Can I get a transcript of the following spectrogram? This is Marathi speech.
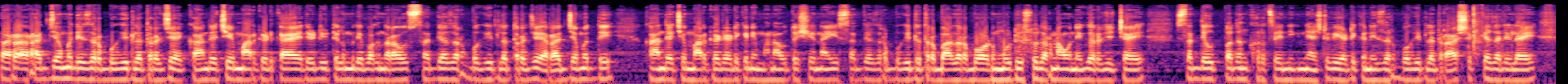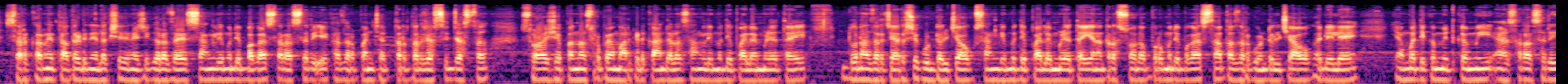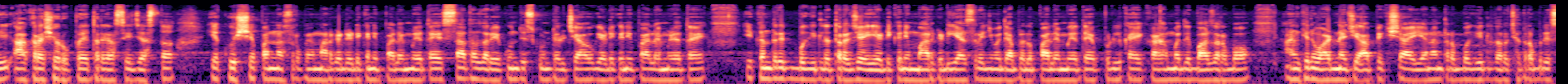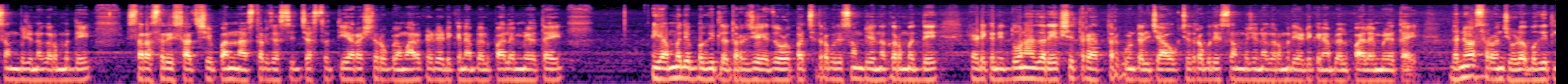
राज्यामध्ये जर बघितलं तर जे कांद्याचे मार्केट काय आहे ते डिटेलमध्ये बघणार आहोत. सध्या जर बघितलं तर जे राज्यामध्ये कांद्याचे मार्केट या ठिकाणी म्हणावं तसे नाही. सध्या जर बघितलं तर बाजारभावात मोठी सुधारणा होणे गरजेचे आहे. सध्या उत्पादन खर्च निघण्यास या ठिकाणी जर बघितलं तर अशक्य झालेलं आहे. सरकारने तातडीने लक्ष देण्याची गरज आहे. सांगलीमध्ये बघा सरासरी एक हजार पंच्याहत्तर तर जास्तीत जास्त सोळाशे पन्नास रुपये मार्केट कांद्याला सांगलीमध्ये पाहायला मिळत आहे. दोन हजार चारशे क्विंटलची आवक सांगलीमध्ये पाहायला मिळत आहे. यानंतर सोलापूरमध्ये बघा सात हजार क्विंटलची आवक आलेली आहे. यामध्ये कमीत कमी सरासरी अकराशे रुपये तर जास्तीत जास्त एकवीसशे पन्नास रुपये मार्केट या ठिकाणी पाहायला मिळत आहे. सात हजार एकोणतीस क्विंटलची आवक या ठिकाणी पाहायला मिळत आहे. एकंदरीत बघितलं तर जे या ठिकाणी मार्केट याच रेंजमध्ये आपल्याला पाहायला मिळत आहे. पुढील काही काळामध्ये बाजारभाव आणखीन वाढण्याची अपेक्षा आहे. यानंतर बघितलं तर छत्रपती संभाजीनगरमध्ये सरासरी सातशे पन्नास तर जास्तीत जास्त तेराशे रुपये मार्केट या ठिकाणी आपल्याला पाहायला मिळत आहे. यामध्ये बघितलं तर जे जवळपास छत्रपती संभाजीनगरमध्ये या ठिकाणी दोन हजार एकशे त्र्याहत्तर क्विंटलची आवक छत्रपती संभाजीनगरमध्ये या ठिकाणी आपल्याला पाहायला मिळत आहे. धन्यवाद सर्वांची व्हिडिओ बघितली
